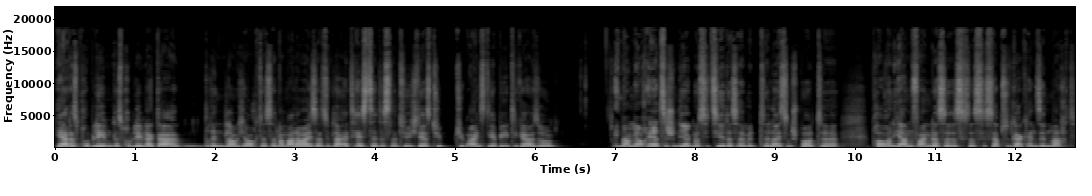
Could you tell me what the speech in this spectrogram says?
Ja, das Problem, das Problem lag da drin, glaube ich, auch, dass er normalerweise, also klar, er testet das natürlich, der ist Typ, typ 1 Diabetiker, also ich habe mir auch Ärzte schon diagnostiziert, dass er mit Leistungssport äh, braucht er nicht anfangen, dass er das, dass das absolut gar keinen Sinn macht.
